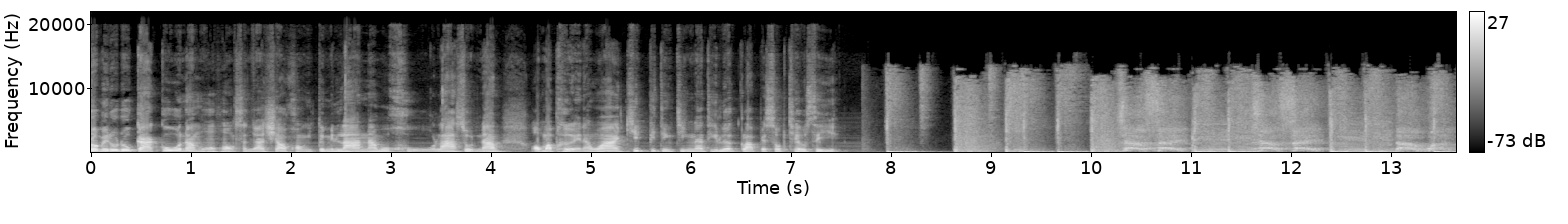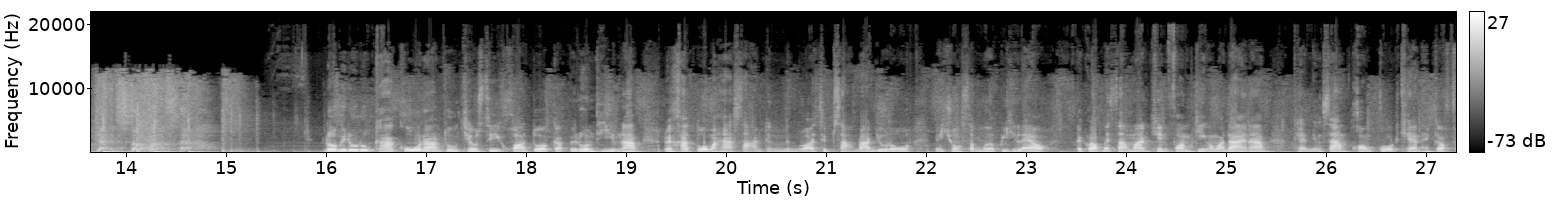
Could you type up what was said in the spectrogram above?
โรเมโรดูกากูนะหัวหอกสัญญาเช่าของอินเตอร์มิลานนะโอ้โหล่าสุดนะออกมาเผยนะว่าคิดผิดจริงๆนะที่เลือกกลับไปซบเชลซีโรเมโรดูกากูนะถูกเชลซีคว้าตัวกลับไปร่วมทีมนะครับด้วยค่าตัวมหาศาลถึง 113 ล้านยูโร ในช่วงซัมเมอร์ปีที่แล้ว แต่กลับไม่สามารถเค้นฟอร์มกิ่งออกมาได้นะครับ แถมยังสร้างความโกรธแค้นให้กับแฟ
